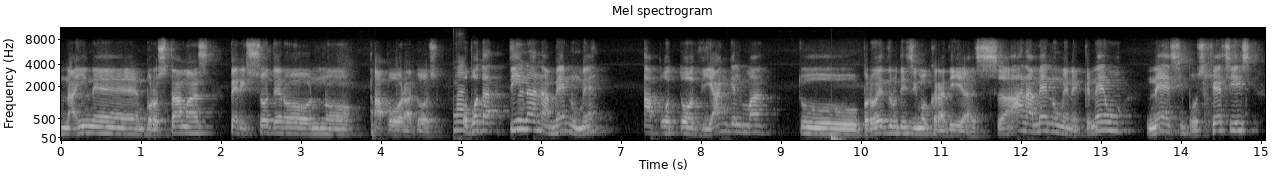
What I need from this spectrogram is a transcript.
να είναι μπροστά μας περισσότερο από ορατός. Οπότε τι να αναμένουμε από το διάγγελμα του Προέδρου της Δημοκρατίας; Αναμένουμε εκ νέου νέες υποσχέσεις,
